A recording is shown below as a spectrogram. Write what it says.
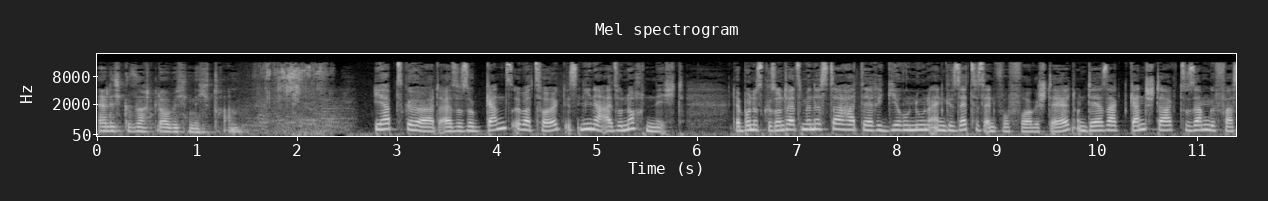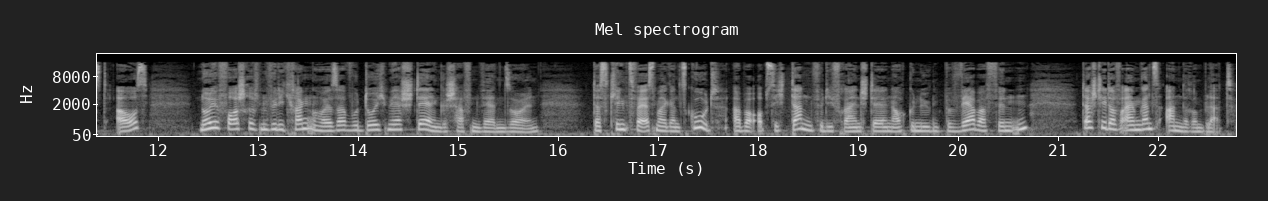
ehrlich gesagt glaube ich nicht dran. Ihr habt's gehört, also so ganz überzeugt ist Nina also noch nicht. Der Bundesgesundheitsminister hat der Regierung nun einen Gesetzesentwurf vorgestellt und der sagt ganz stark zusammengefasst aus, neue Vorschriften für die Krankenhäuser, wodurch mehr Stellen geschaffen werden sollen. Das klingt zwar erstmal ganz gut, aber ob sich dann für die freien Stellen auch genügend Bewerber finden, das steht auf einem ganz anderen Blatt.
